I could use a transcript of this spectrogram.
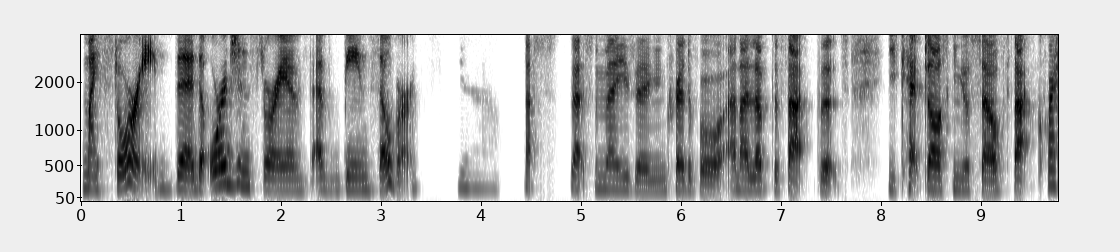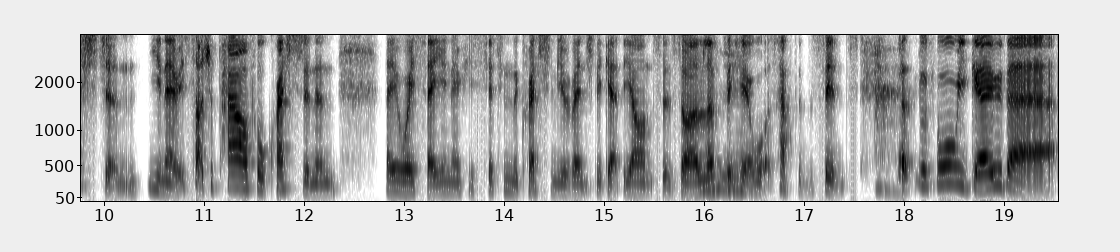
my story, the the origin story of of being sober. Yeah. That's that's amazing, incredible. And I love the fact that you kept asking yourself that question. You know, it's such a powerful question and they always say, you know, if you sit in the question, you eventually get the answers. So I'd love mm-hmm. to hear mm-hmm. what's happened since. But before we go there,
